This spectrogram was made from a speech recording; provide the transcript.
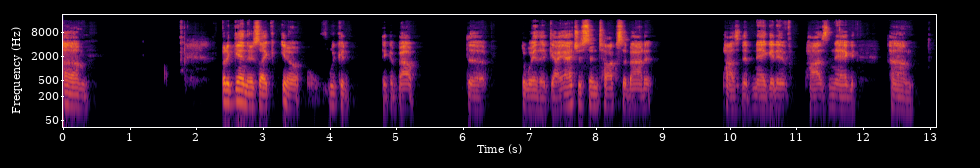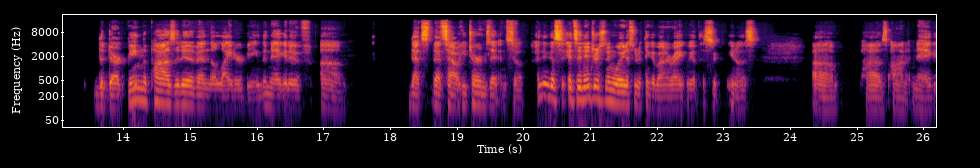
Um, but again, there's like, you know, we could think about the the way that Guy Aitchison talks about it, positive, negative, pos neg, um, the dark being the positive and the lighter being the negative. Um, that's that's how he terms it, and so I think this it's an interesting way to sort of think about it, right? We have this, you know, this um, pos on neg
